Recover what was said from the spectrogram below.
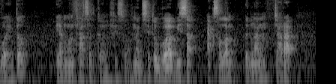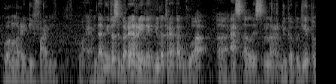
Gue itu yang mentranslate ke visual. Nah di situ gue bisa excellent dengan cara gue nge-redefine am dan itu sebenarnya relate juga ternyata gue uh, as a listener juga begitu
